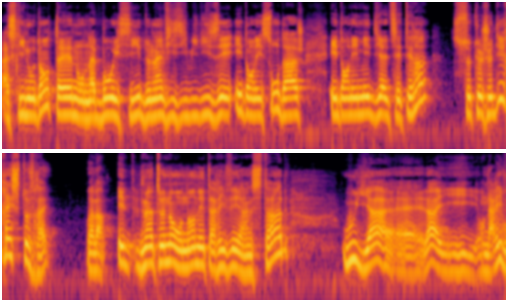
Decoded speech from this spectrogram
Asselineau d'antenne, on a beau essayer de l'invisibiliser et dans les sondages et dans les médias, etc. Ce que je dis reste vrai. Voilà. Et maintenant, on en est arrivé à un stade où il y a euh, là, on arrive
